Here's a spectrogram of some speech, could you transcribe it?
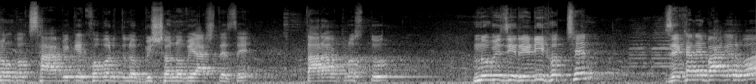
সংখ্যক সাহাবিকে খবর দিল বিশ্ব নবী আসতেছে, তারাও প্রস্তুত। নবীজি রেডি হচ্ছেন, যেখানে বাঘের বা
